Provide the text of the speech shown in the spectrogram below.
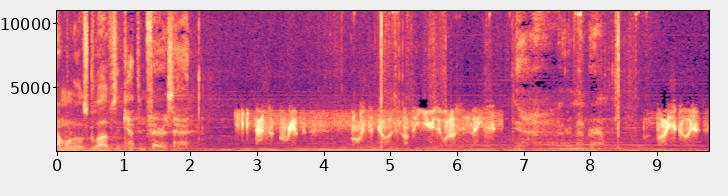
found one of those gloves that Captain Ferris had. That's a grip. Bastard guys love to use it on us inmates. Yeah, I remember. Vice good.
